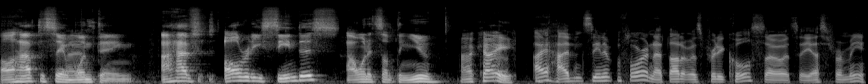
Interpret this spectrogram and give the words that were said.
I'll have to say one thing. I have already seen this. I wanted something new. Okay. I hadn't seen it before and I thought it was pretty cool, so it's a yes from me.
